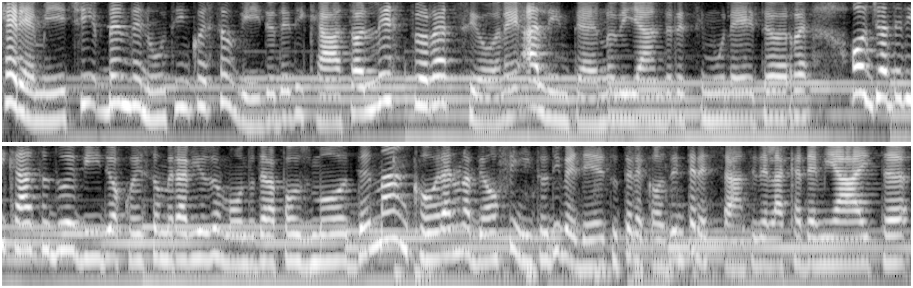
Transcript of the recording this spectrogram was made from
Cari amici, benvenuti in questo video dedicato all'esplorazione all'interno di Yandere Simulator. Ho già dedicato due video a questo meraviglioso mondo della pause mode, ma ancora non abbiamo finito di vedere tutte le cose interessanti dell'Academy Height.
